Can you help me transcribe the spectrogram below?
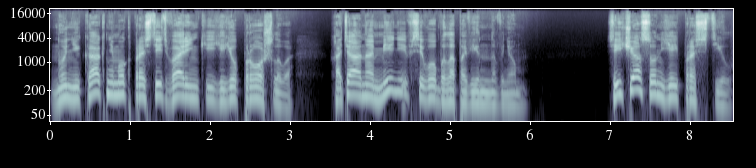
но никак не мог простить Вареньке ее прошлого, хотя она менее всего была повинна в нем. Сейчас он ей простил.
